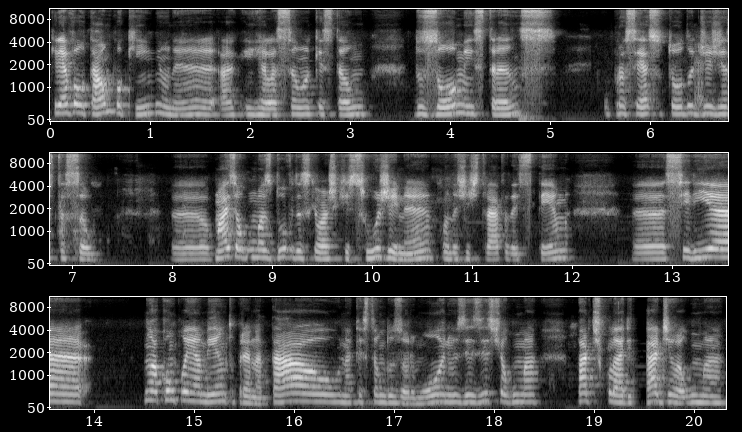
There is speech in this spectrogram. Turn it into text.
Queria voltar um pouquinho, né, a, em relação à questão dos homens trans, o processo todo de gestação. Uh, mais algumas dúvidas que eu acho que surgem, né, quando a gente trata desse tema, uh, seria no acompanhamento pré-natal, na questão dos hormônios, existe alguma particularidade, alguma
